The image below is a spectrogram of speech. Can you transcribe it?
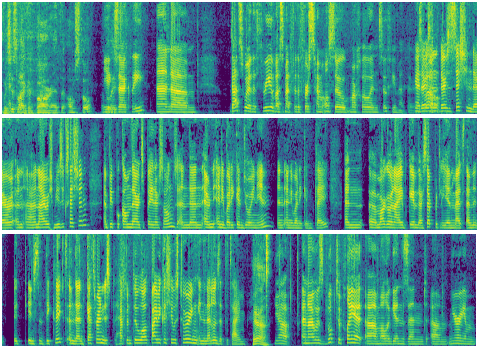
Which is like a bar at the Amstel. Exactly. And um, that's where the three of us met for the first time. Also, Margot and Sophie met there. Yeah, as there's well. an, there's a session there, an, an Irish music session, and people come there to play their songs, and then any, anybody can join in, and anybody can play. And uh, Margot and I came there separately and met, and it, it instantly clicked. And then Kathryn just happened to walk by because she was touring in the Netherlands at the time. Yeah. Yeah, and I was booked to play at uh, Mulligan's, and um, Miriam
